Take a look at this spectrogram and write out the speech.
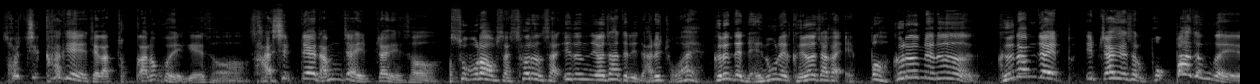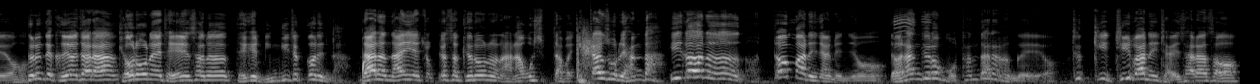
솔직하게 제가 툭 까놓고 얘기해서 40대 남자 입장에서 29살, 30살 이런 여자들이 나를 좋아해. 그런데 내 눈에 그 여자가 예뻐. 그러면은 그 남자의 입장에서는 복 받은 거예요. 그런데 그 여자랑 결혼에 대해서는 되게 민기적거린다. 나는 나이에 쫓겨서 결혼은 안 하고 싶다. 막 이딴 소리 한다. 이거는 어떤 말이냐면요. 너랑 결혼 못 한다라는 거예요. 특히 집안이 잘 살아서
